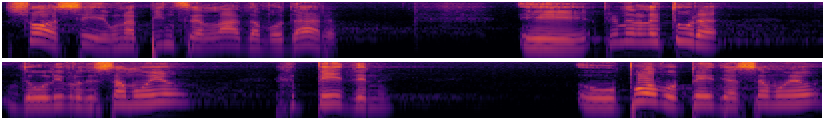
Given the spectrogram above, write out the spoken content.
Só assim, uma pincelada vou dar. E a primeira leitura do livro de Samuel, pedem, o povo pede a Samuel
